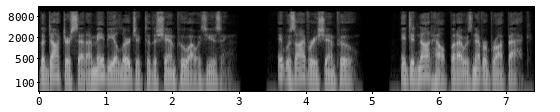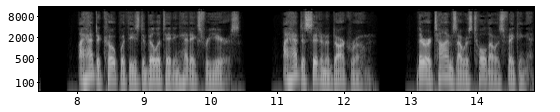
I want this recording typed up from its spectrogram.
The doctor said I may be allergic to the shampoo I was using. It was ivory shampoo. It did not help, but I was never brought back. I had to cope with these debilitating headaches for years. I had to sit in a dark room. There are times I was told I was faking it.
